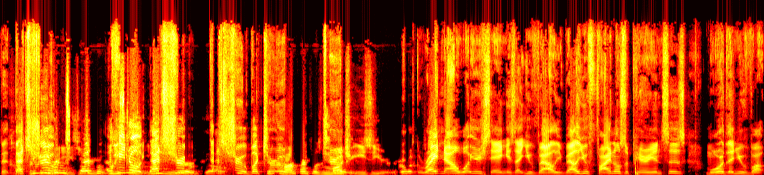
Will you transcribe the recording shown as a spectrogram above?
that, that's You true. even said the Okay, East no, that's easier, true. bro. That's true. But The conference was True. much easier. right now, what you're saying is that you value value finals appearances more than you va-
